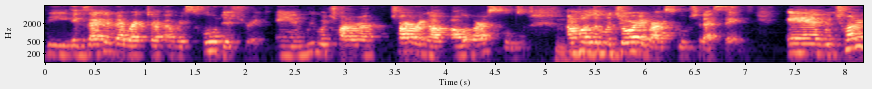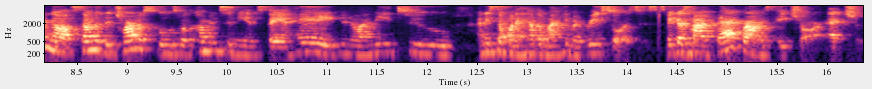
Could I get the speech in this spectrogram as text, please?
the executive director of a school district, and we were chartering, chartering out all of our schools, mm-hmm. um, but the majority of our schools, should I say. And we're chartering out some of the charter schools were coming to me and saying, "Hey, you know, I need to, I need someone to handle my human resources because my background is HR, actually.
